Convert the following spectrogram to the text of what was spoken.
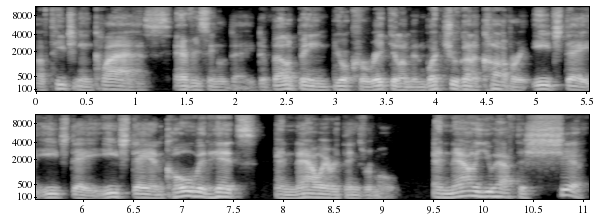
of teaching in class every single day, developing your curriculum and what you're going to cover each day, each day, each day. And COVID hits and now everything's remote. And now you have to shift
